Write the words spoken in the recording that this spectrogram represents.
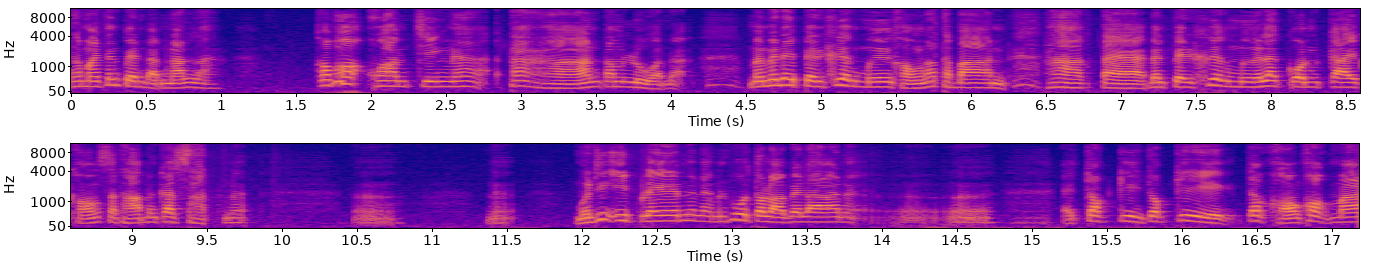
ทำไมถึงเป็นแบบนั้นล่ะ ก็เพราะความจริงนะทหารตำรวจอะมันไม่ได้เป็นเครื่องมือของรัฐบาล หากแต่เป็นเป็นเครื่องมือและกลไกของสถาบันกษัตริย์นะเออนะเหมือนที่อีเปรมนั่นแหละมันพูดตลอดเวลานะเออเออไอ้จ็อกกี้จ็อกกี้เจ้าของคอกม้า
